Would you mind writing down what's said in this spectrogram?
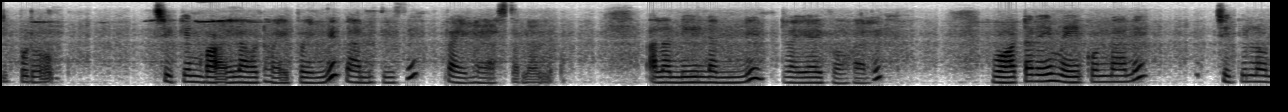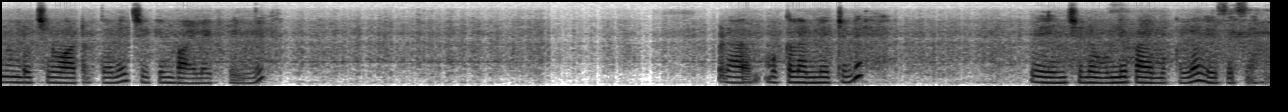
ఇప్పుడు చికెన్ బాయిల్ అవటం అయిపోయింది. దాన్ని తీసి ఫ్రైలో వేస్తున్నాను. అలా నీళ్ళన్నీ డ్రై అయిపోవాలి. వాటర్ ఏం వేయకుండానే చికెన్లో నుండి వచ్చిన వాటర్తోనే చికెన్ బాయిల్ అయిపోయింది. ఇప్పుడు ఆ ముక్కలన్నిటిని వేయించిన ఉల్లిపాయ ముక్కల్లో వేసేసాను.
